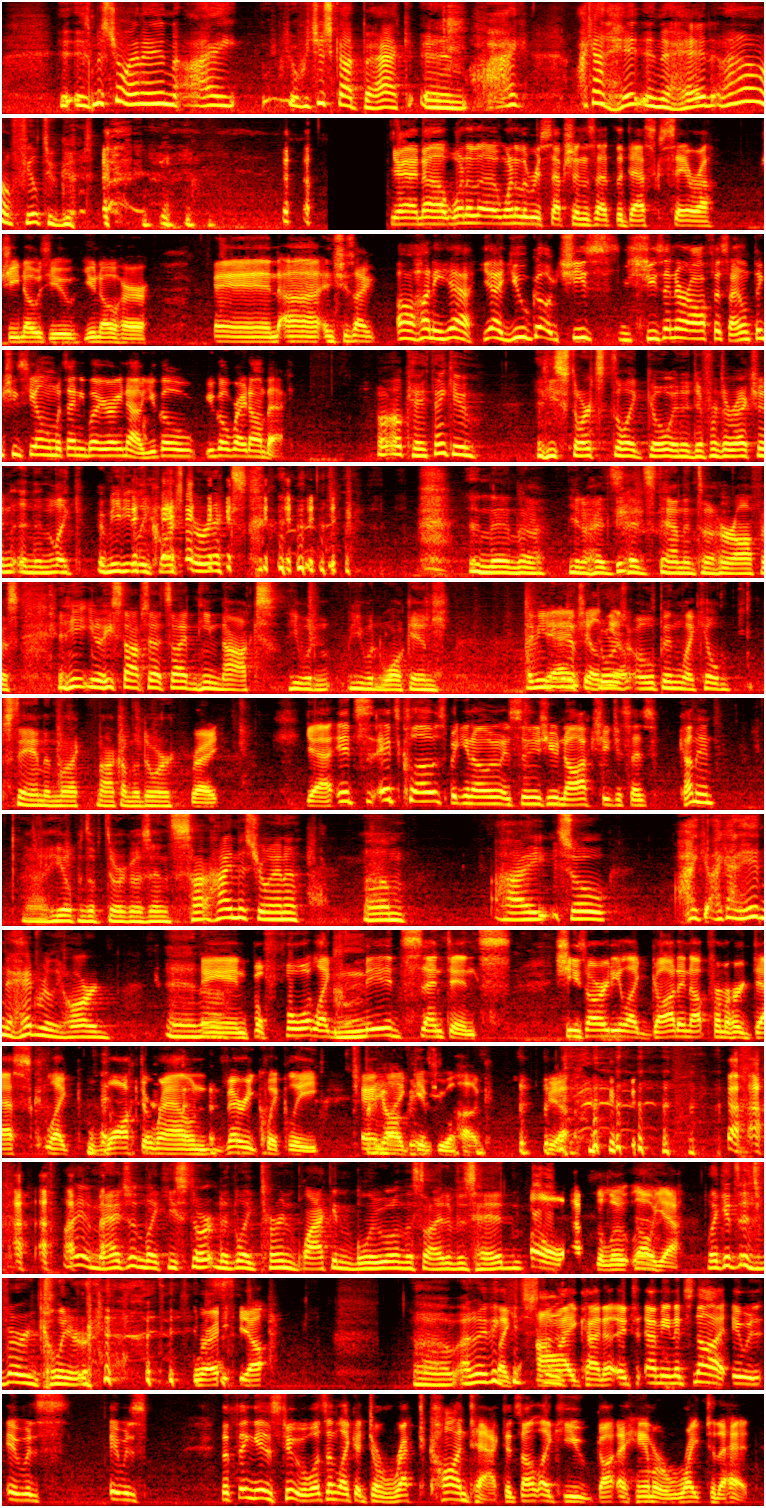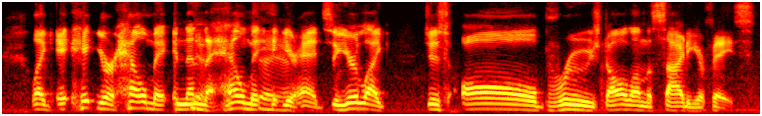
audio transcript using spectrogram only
is Miss Joanna in? I we just got back and I I got hit in the head and I don't feel too good. Yeah, and uh, one of the one of the receptions at the desk, Sarah, she knows you, you know her, and uh, and she's like, "Oh, honey, yeah, yeah, you go. She's she's in her office. I don't think she's dealing with anybody right now. You go, you go right on back." Oh, okay, thank you. And he starts to like go in a different direction and then like immediately course corrects. and then uh, you know heads heads down into her office. And he you know he stops outside and he knocks. He wouldn't he wouldn't walk in. I mean Yeah, even if the door's you know- open, like he'll stand and like knock on the door. Right. Yeah, it's it's closed, but you know, as soon as you knock, she just says, "Come in." Uh, he opens up the door, goes in. Hi, Miss Joanna. Um, I so I I got hit in the head really hard, and, uh, And before, like mid sentence, she's already like gotten up from her desk, like walked around very quickly, and pretty like obvious. gives you a hug. Yeah. I imagine like he's starting to like turn black and blue on the side of his head. oh, absolutely. Oh, yeah. Like it's it's very clear. Right. Yeah. um, and I think Like he's just gonna, I kind of. It's. I mean, it's not. It was. It was. It was. The thing is, too, it wasn't like a direct contact. It's not like you got a hammer right to the head. Like it hit your helmet, and then Yeah. the helmet Yeah, hit yeah. your head. So you're like just all bruised, all on the side of your face.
